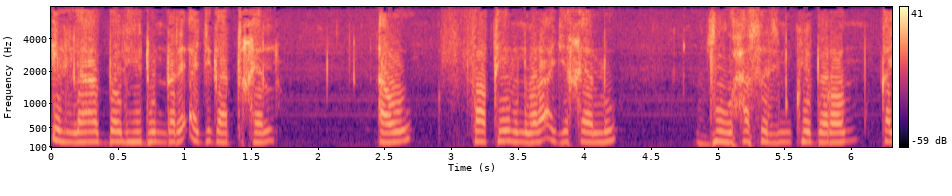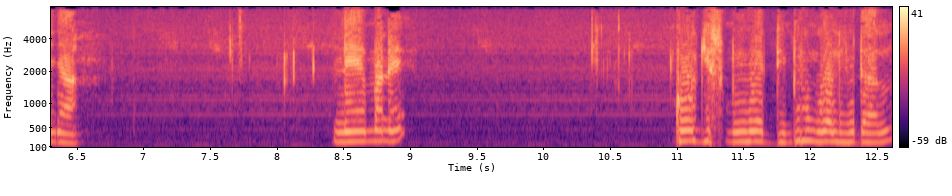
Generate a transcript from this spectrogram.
illa balidu ndari aji gàtt xel aw fatinun wala aji xellu du xasadin kuy boroom kañaan. Ne ma ne koo gis muy weddi mbirum wàll yu daal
